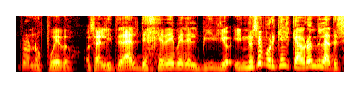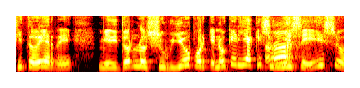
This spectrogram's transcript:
Pero no puedo. O sea, literal, dejé de ver el vídeo. Y no sé por qué el cabrón de la R, mi editor lo subió porque no quería que subiese eso.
